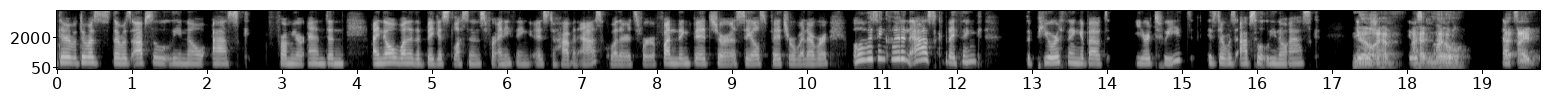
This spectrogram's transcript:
there there was there was absolutely no ask from your end. And I know one of the biggest lessons for anything is to have an ask, whether it's for a funding pitch or a sales pitch or whatever. Always include an ask. But I think the pure thing about your tweet is there was absolutely no ask. It no, I have I had no That's I, it.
